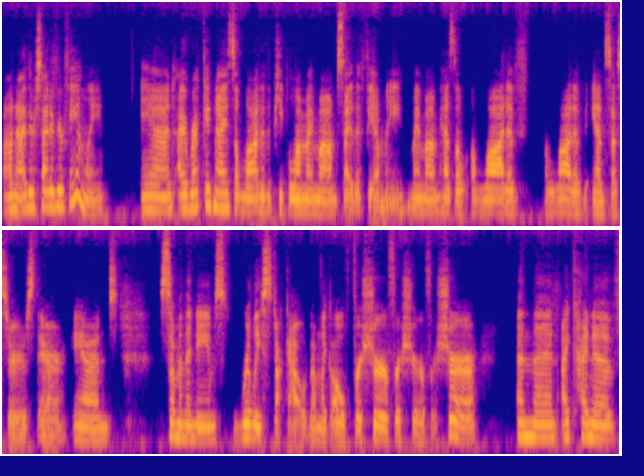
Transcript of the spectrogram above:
on either side of your family. And I recognize a lot of the people on my mom's side of the family. My mom has a, a lot of a lot of ancestors there. And some of the names really stuck out. I'm like, oh, for sure, for sure, for sure. And then I kind of,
